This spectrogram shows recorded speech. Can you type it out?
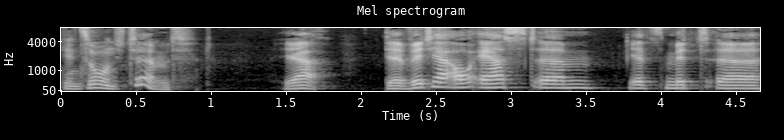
Den Sohn. Stimmt. Ja. Der wird ja auch erst ähm, jetzt mit äh,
